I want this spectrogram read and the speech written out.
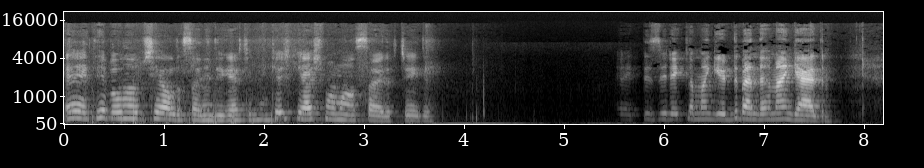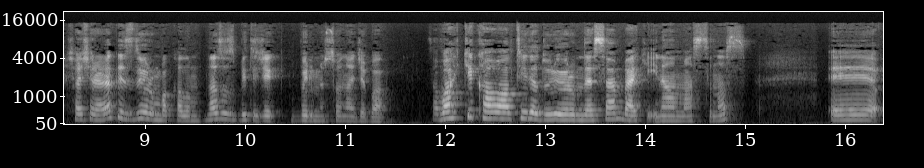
Evet hep ona bir şey aldık zannediyor gerçekten. Keşke yaş mama alsaydık Ceydi. Evet dizi reklama girdi ben de hemen geldim. Şaşırarak izliyorum bakalım. Nasıl bitecek bölümün sonu acaba? Sabahki kahvaltıyla duruyorum desem belki inanmazsınız. Ee,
